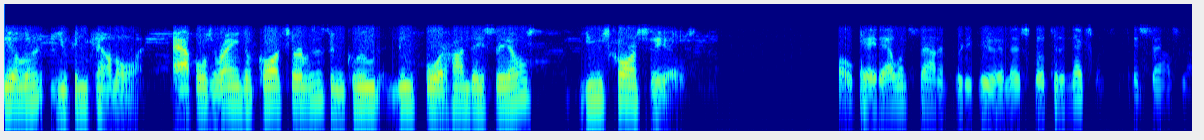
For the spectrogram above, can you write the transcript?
dealer you can count on. Apple's range of car services include new Ford Hyundai sales, used car sales. Okay, that one's sounding pretty good. Let's go to the next one. It sounds like.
